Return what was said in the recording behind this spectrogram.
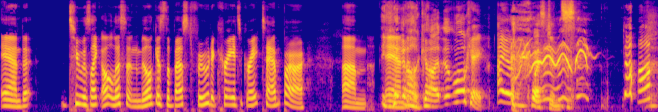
and two is like, oh, listen, milk is the best food. It creates great temper. Um, and oh god. Okay, I have questions.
